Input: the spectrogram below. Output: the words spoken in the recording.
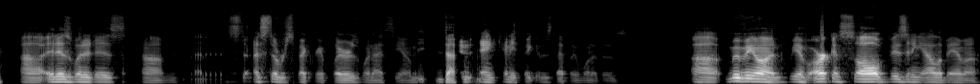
uh, it is what it is. Um, I still respect great players when I see them, and, and Kenny Pickett was definitely one of those. Uh, moving on, we have Arkansas visiting Alabama.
